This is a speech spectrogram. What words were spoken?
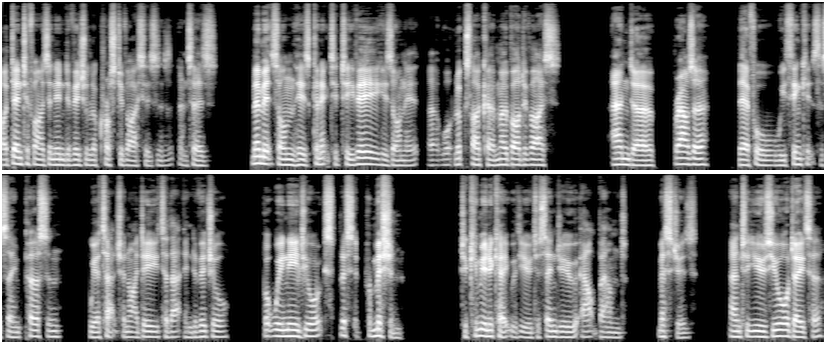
identifies an individual across devices and, and says, Mehmet's on his connected TV, he's on it, uh, what looks like a mobile device and a browser. Therefore, we think it's the same person. We attach an ID to that individual, but we need your explicit permission to communicate with you, to send you outbound messages, and to use your data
